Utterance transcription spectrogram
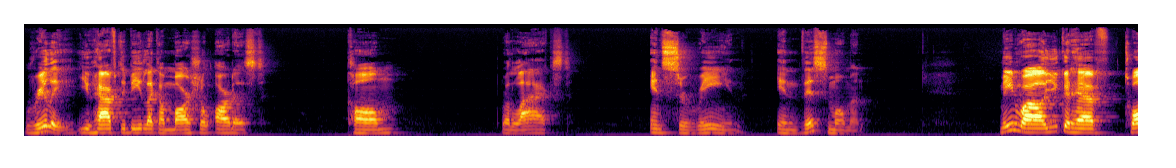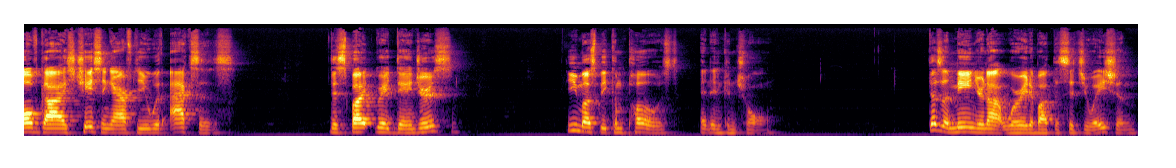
Really, you have to be like a martial artist calm, relaxed, and serene in this moment. Meanwhile, you could have 12 guys chasing after you with axes. Despite great dangers, you must be composed and in control. Doesn't mean you're not worried about the situation.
